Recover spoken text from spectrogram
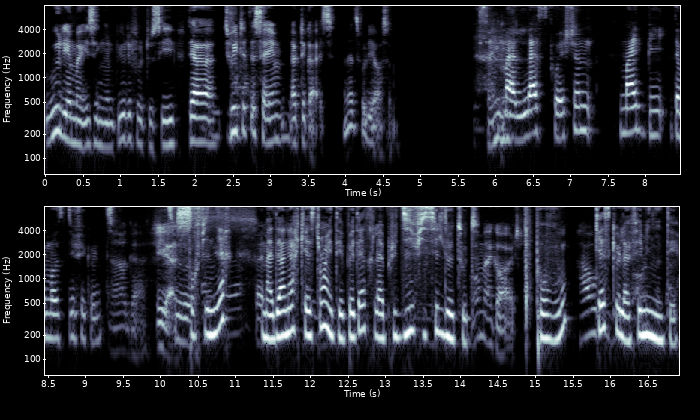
really amazing and beautiful to see. They're treated the same like the guys. And that's really awesome. My last question might be the most difficult. Oh gosh. Yes. Pour finir, ma dernière question était peut-être la plus difficile de toutes. Oh my god. Pour vous, qu'est-ce que la féminité?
